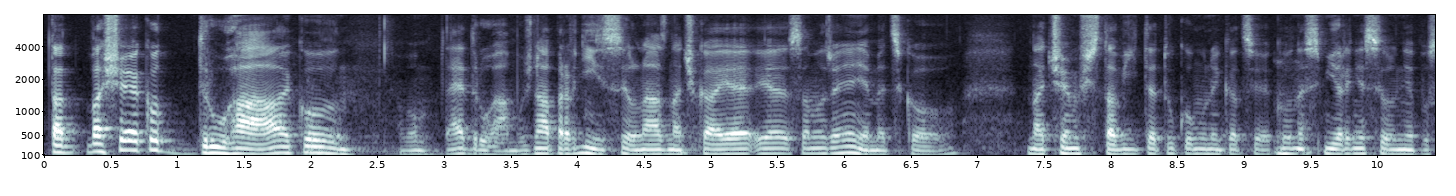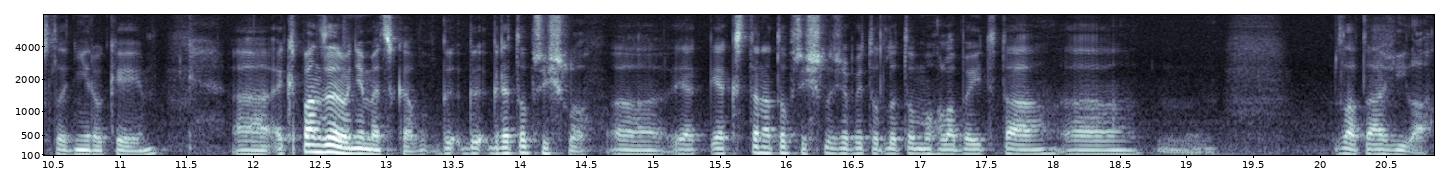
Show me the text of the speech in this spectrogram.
Ta vaše jako druhá, jako nebo ne druhá, možná první silná značka je, je samozřejmě Německo, na čemž stavíte tu komunikaci jako mm. nesmírně silně poslední roky. Uh, expanze do Německa, kde to přišlo? Uh, jak, jak jste na to přišli, že by tohle mohla být ta uh, zlatá žíla?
